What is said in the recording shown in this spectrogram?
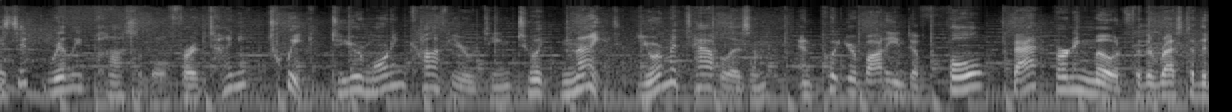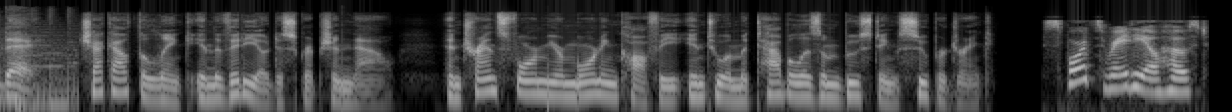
Is it really possible for a tiny tweak to your morning coffee routine to ignite your metabolism and put your body into full fat burning mode for the rest of the day? Check out the link in the video description now and transform your morning coffee into a metabolism boosting super drink. Sports radio host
